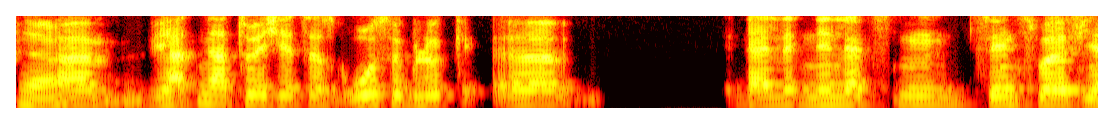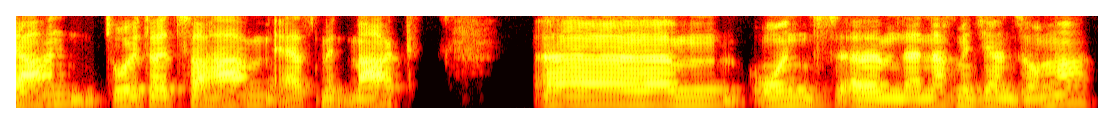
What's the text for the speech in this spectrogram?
Ja. Ähm, wir hatten natürlich jetzt das große Glück, äh, in, der, in, den letzten 10, 12 Jahren Torhüter zu haben, erst mit Marc ähm, und ähm, danach mit Jan Sommer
